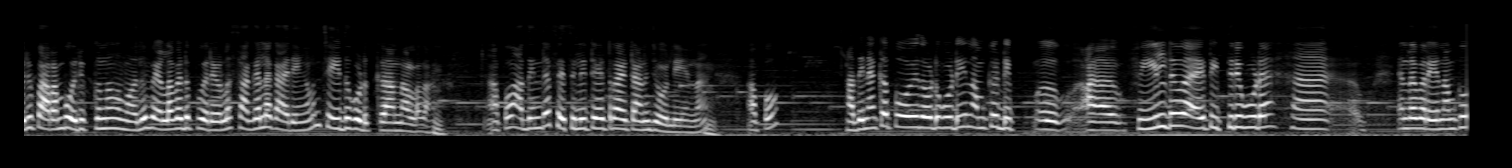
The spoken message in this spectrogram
ഒരു പറമ്പ് ഒരുക്കുന്നത് മുതൽ വിളവെടുപ്പ് വരെയുള്ള സകല കാര്യങ്ങളും ചെയ്തു കൊടുക്കുക എന്നുള്ളതാണ്. അപ്പോൾ അതിന്റെ ഫെസിലിറ്റേറ്റർ ആയിട്ടാണ് ജോലി ചെയ്യുന്നത്. അപ്പോൾ അതിനൊക്കെ പോയതോടുകൂടി നമുക്ക് ഡിപ് ഫീൽഡ് ആയിട്ട് ഇത്തിരി കൂടെ എന്താ പറയുക നമുക്ക്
